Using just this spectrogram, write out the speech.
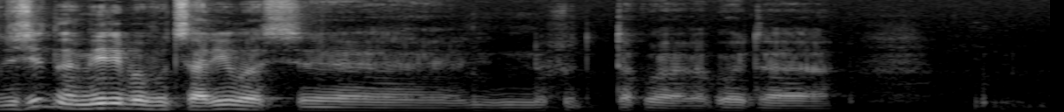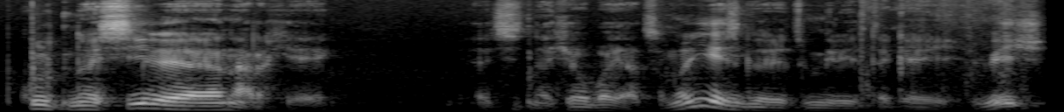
то действительно в мире бы воцарилось э, ну, такое, какое-то культ насилия и анархии. Действительно, чего бояться. Но есть, говорит, в мире такая вещь.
